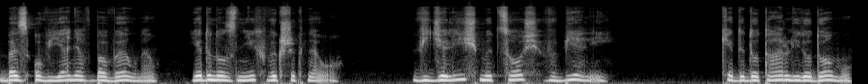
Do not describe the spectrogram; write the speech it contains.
Bez owijania w bawełnę, jedno z nich wykrzyknęło: Widzieliśmy coś w bieli. Kiedy dotarli do domu,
